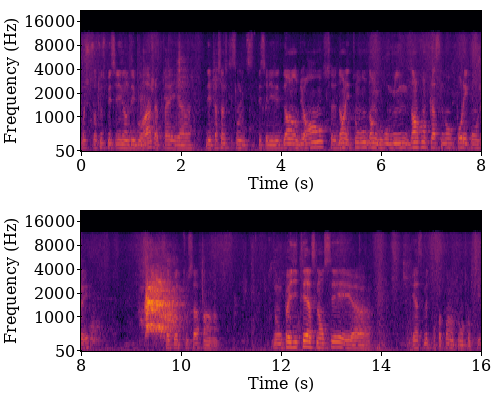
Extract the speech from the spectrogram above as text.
Moi, je suis surtout spécialisé dans le débourrage. Après, il y a des personnes qui sont spécialisées dans l'endurance, dans les tons, dans le grooming, dans le remplacement pour les congés. Ça peut être tout ça. Donc, pas hésiter à se lancer et, euh, et à se mettre pourquoi pas dans ton entreprise.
